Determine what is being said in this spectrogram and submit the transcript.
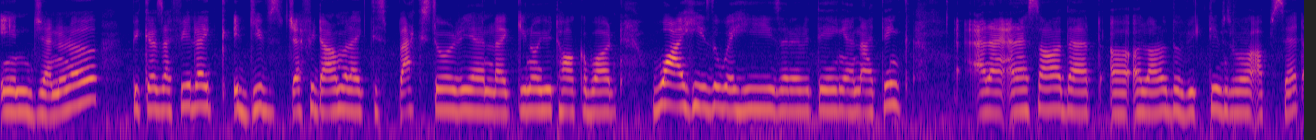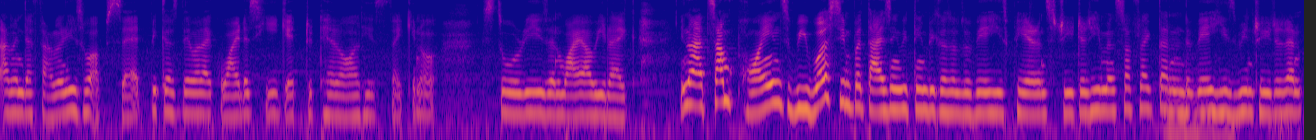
in general because I feel like it gives Jeffrey Dahmer like this backstory and like you know you talk about why he's the way he is and everything and I think and I and I saw that uh, a lot of the victims were upset. I mean their families were upset because they were like why does he get to tell all his like you know stories and why are we like you know at some points we were sympathizing with him because of the way his parents treated him and stuff like that and the way he's been treated and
